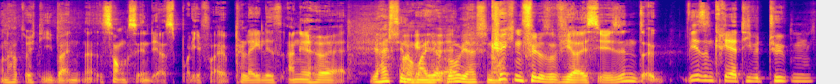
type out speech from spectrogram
und habt euch die beiden äh, Songs in der Spotify-Playlist angehört. Wie heißt die nochmal. Joko? Wie heißt die nochmal? Küchenphilosophie heißt sie. Wir sind, äh, wir sind kreative Typen.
